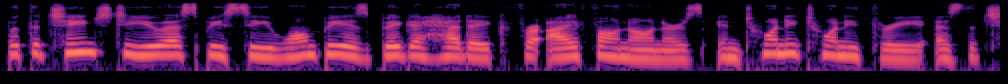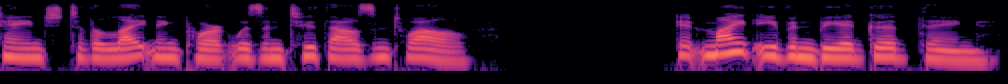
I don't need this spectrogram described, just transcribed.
But the change to USB C won't be as big a headache for iPhone owners in 2023 as the change to the Lightning port was in 2012. It might even be a good thing.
